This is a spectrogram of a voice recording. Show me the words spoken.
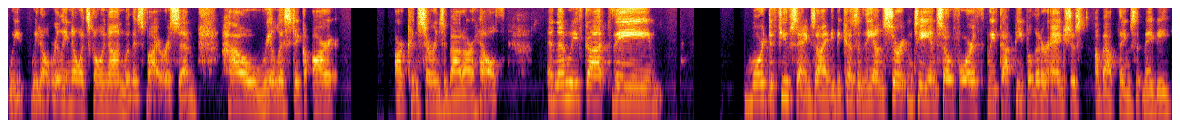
we we don't really know what's going on with this virus and how realistic are our concerns about our health. And then we've got the more diffuse anxiety because of the uncertainty and so forth. We've got people that are anxious about things that maybe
